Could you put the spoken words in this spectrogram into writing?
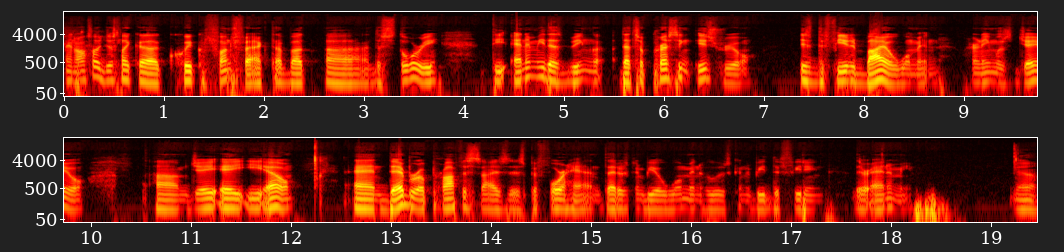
And also, just like a quick fun fact about uh, the story, the enemy that's being that's oppressing Israel is defeated by a woman. Her name was Jael, um, J A E L, and Deborah prophesies this beforehand that it's going to be a woman who is going to be defeating their enemy. Yeah,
